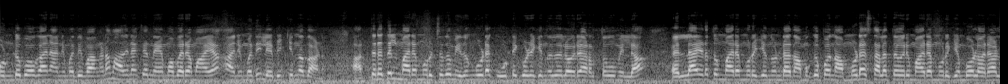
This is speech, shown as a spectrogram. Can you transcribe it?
കൊണ്ടുപോകാൻ അനുമതി വാങ്ങണം അതിനൊക്കെ നിയമപരമായ അനുമതി ലഭിക്കുന്നതാണ്. അത്തരത്തിൽ മരം മുറിച്ചതും ഇതും കൂടെ കൂട്ടിക്കുഴിക്കുന്നതിൽ ഒരർത്ഥവുമില്ല. എല്ലായിടത്തും മരം മുറിക്കുന്നുണ്ട്. നമുക്കിപ്പോൾ നമ്മുടെ സ്ഥലത്ത് ഒരു മരം മുറിക്കുമ്പോൾ ഒരാൾ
